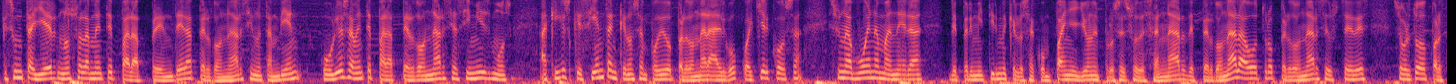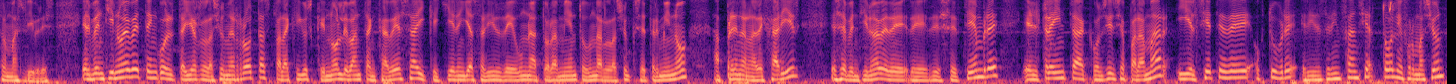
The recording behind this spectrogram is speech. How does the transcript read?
que es un taller no solamente para aprender a perdonar, sino también, curiosamente, para perdonarse a sí mismos. Aquellos que sientan que no se han podido perdonar algo, cualquier cosa, es una buena manera de permitirme que los acompañe yo en el proceso de sanar, de perdonar a otro, perdonarse a ustedes, sobre todo para estar más libres. El 29 tengo el taller Relaciones Rotas para aquellos que no levantan cabeza y que quieren ya salir de un atoramiento, de una relación que se terminó, aprendan a dejar ir. Es el 29 de, de- de septiembre, el 30 Conciencia para Amar y el 7 de octubre Heridas de la Infancia. Toda la información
